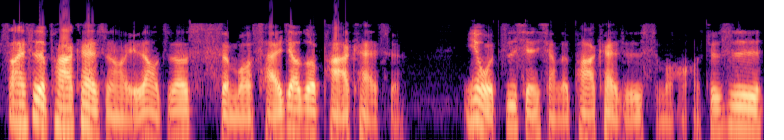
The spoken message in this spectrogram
上一次的 Podcast 哦，也让我知道什么才叫做 Podcast，因为我之前想的 Podcast 是什么哈，就是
